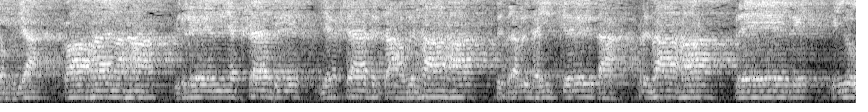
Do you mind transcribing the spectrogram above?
कव्यवाहनः पितॄन्यक्षत् यक्षदृता वृथाः पितवृध इत्यृता वृथाः प्रेति इयो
